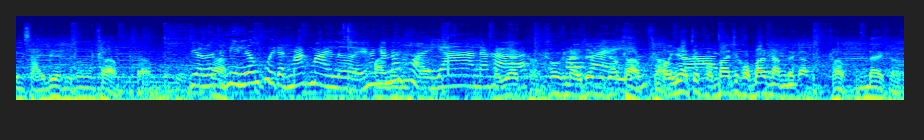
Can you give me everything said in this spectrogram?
เป็นสายเลือดหรือว่าไงครับครับ เดี๋ยวเราจะมีเรื่องคุยกันมากมายเลยถ้างั้นต้องขออนุญาตนะขออคะนุญาตเข้าข้างในได้ไหมครับครับครับขออนุญาตเจ้าของบ้านเจ้าของบ้านนำนะครับ ครับได้ครับ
